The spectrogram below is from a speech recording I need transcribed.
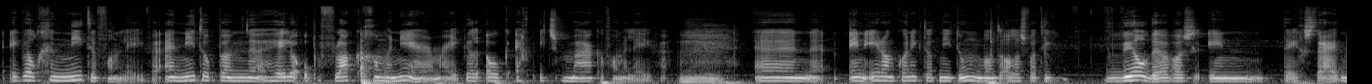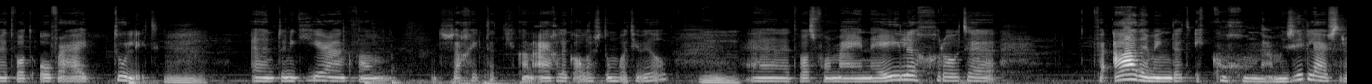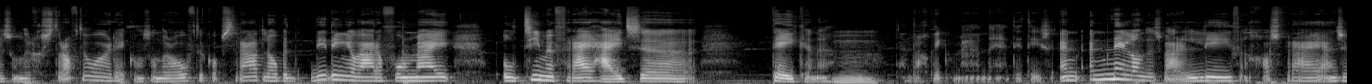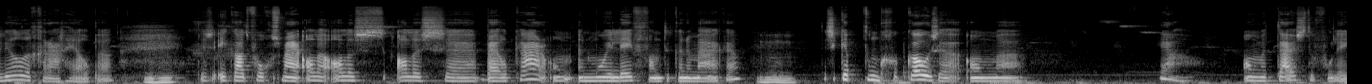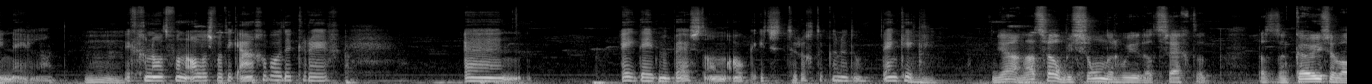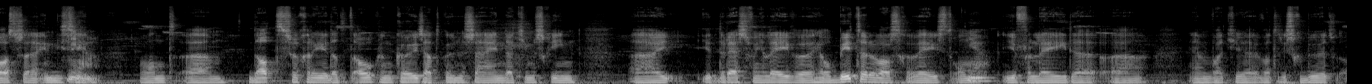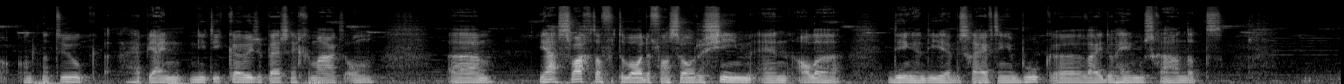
ik wil genieten van leven. En niet op een eh, hele oppervlakkige manier, maar ik wil ook echt iets maken van mijn leven. Hmm. En in Iran kon ik dat niet doen, want alles wat ik wilde was in tegenstrijd met wat de overheid toeliet. Hmm. En toen ik hier aankwam, zag ik dat je kan eigenlijk alles doen wat je wil. Hmm. En het was voor mij een hele grote verademing dat ik kon gewoon naar muziek luisteren zonder gestraft te worden. Ik kon zonder hoofddoek op straat lopen. Die dingen waren voor mij ultieme vrijheidstekenen. Hmm. Dan dacht ik, man, nee, dit is... En, en Nederlanders waren lief en gastvrij en ze wilden graag helpen. Mhm. Dus ik had volgens mij alle, alles, alles eh, bij elkaar om een mooi leven van te kunnen maken. Hmm. Dus ik heb toen gekozen om, eh, ja, om me thuis te voelen in Nederland. Hmm. Ik genoot van alles wat ik aangeboden kreeg. En ik deed mijn best om ook iets terug te kunnen doen, denk ik. Ja, nou het is wel bijzonder hoe je dat zegt. Dat, dat het een keuze was eh, in die zin. Ja. Want ehm, dat suggereert dat het ook een keuze had kunnen zijn. Dat je misschien eh, je, de rest van je leven heel bitter was geweest om Ja. je verleden eh, en wat, je, wat er is gebeurd. Want natuurlijk heb jij niet die keuze per se gemaakt om ehm, ja, slachtoffer te worden van zo'n regime en alle dingen die je beschrijft in je boek waar je doorheen moest gaan. Dat,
